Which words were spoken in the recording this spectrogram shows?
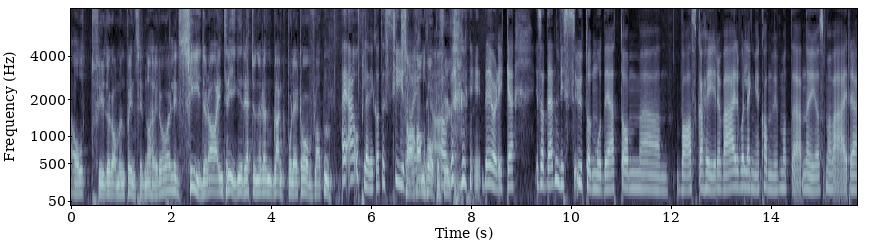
alt fryd og gammen på innsiden av Høyre, eller syder det av intriger rett under den blankpolerte overflaten? Nei, Jeg opplever ikke at det syder Sa han håpefullt. det gjør det ikke. Det er en viss utålmodighet om hva skal Høyre være, hvor lenge kan vi på en måte nøye oss med å være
